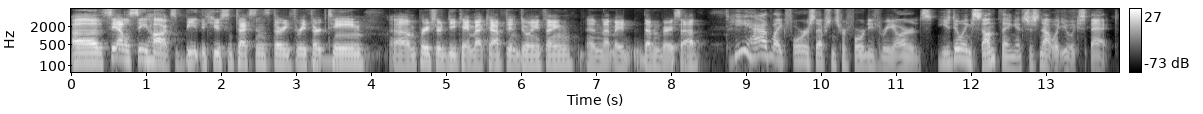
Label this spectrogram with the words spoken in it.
Uh, the Seattle Seahawks beat the Houston Texans 33 13. Uh, I'm pretty sure DK Metcalf didn't do anything, and that made Devin very sad. He had like four receptions for 43 yards. He's doing something. It's just not what you expect.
